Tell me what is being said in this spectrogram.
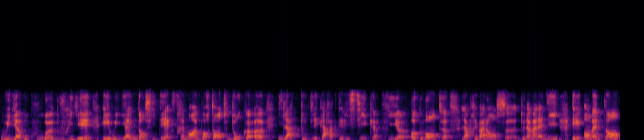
où il y a beaucoup d'ouvriers et où il y a une densité extrêmement importante. Donc, il a toutes les caractéristiques qui euh, augmentent la prévalence de la maladie et en même temps,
